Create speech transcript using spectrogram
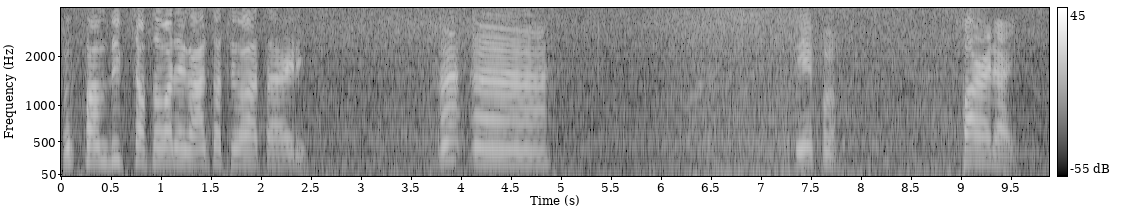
Look from big chops over there and touch the water already. Uh-uh. People paradise.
